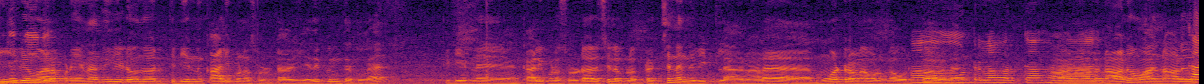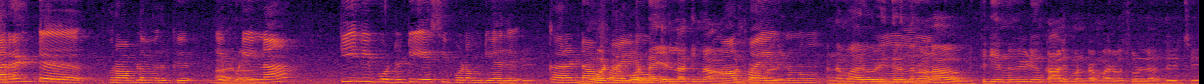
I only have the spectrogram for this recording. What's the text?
வீடு மாறப்படும் ஏன்னா இந்த வீடு வந்து அவர் திடீர்னு காலி பண்ண சொல்லிட்டாரு. எதுக்குன்னு தெரில திடீர்னு காலி பண்ண சொல்லிட்டாரு. சில பல பிரச்சனை இந்த வீட்டில் அதனால மோட்டரெல்லாம் ஒழுங்கா ஒர்க் ஆகலை. மோட்டர்லாம் ஒர்க் ஆகல. அதனால நானும் நாலு கரண்ட் ப்ராப்ளம் இருக்கு. எப்படின்னா டிவி போட்டுட்டு ஏசி போட முடியாது. கரண்ட் ஆஃப் மோட்டர் ஆயிடும். எல்லாத்தையுமே ஆஃப் ஆயிடணும். அந்த மாதிரி ஒரு இது இருந்தனால திடீர்னு வீடியும் காலி பண்ணுற மாதிரி ஒரு சூழ்நிலை வந்துச்சு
